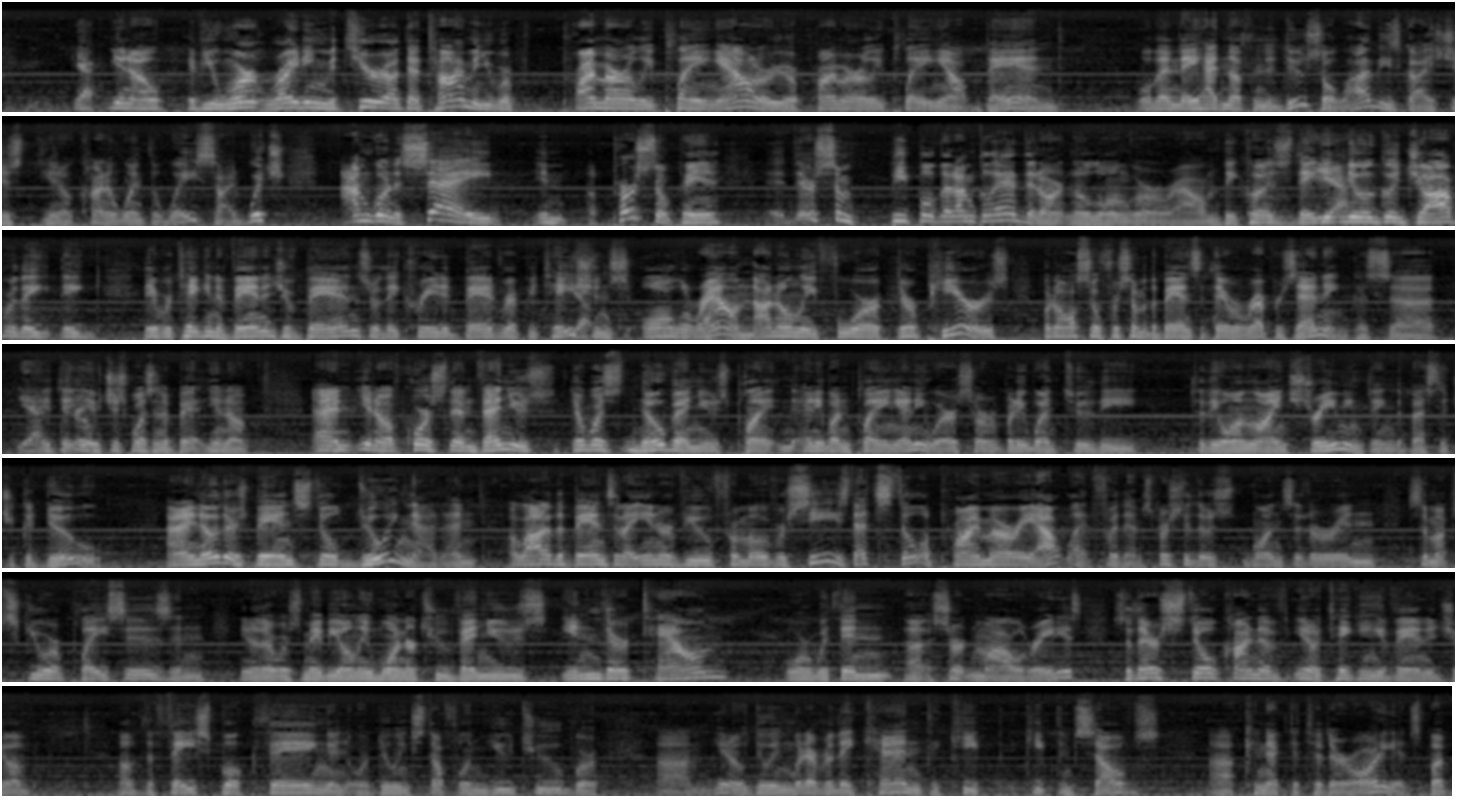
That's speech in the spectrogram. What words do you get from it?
yeah. You know, if you weren't writing material at that time and you were primarily playing out or you were primarily playing out band, well, then they had nothing to do. So a lot of these guys just, you know, kind of went the wayside, which I'm going to say, in a personal opinion, there's some people that I'm glad that aren't no longer around because they didn't yeah. do a good job or they, they they were taking advantage of bands or they created bad reputations yep. all around, not only for their peers but also for some of the bands that they were representing because uh, yeah, it, it, just wasn't a bad, you know. And you know, of course, then venues there was no venues playing anyone playing anywhere, so everybody went to the to the online streaming thing, the best that you could do And I know there's bands still doing that. And a lot of the bands that I interview from overseas, that's still a primary outlet for them, especially those ones that are in some obscure places. And, you know, there was maybe only one or two venues in their town or within a certain mile radius. So they're still kind of, you know, taking advantage of of the Facebook thing and or doing stuff on YouTube or um, you know doing whatever they can to keep keep themselves uh, connected to their audience. But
